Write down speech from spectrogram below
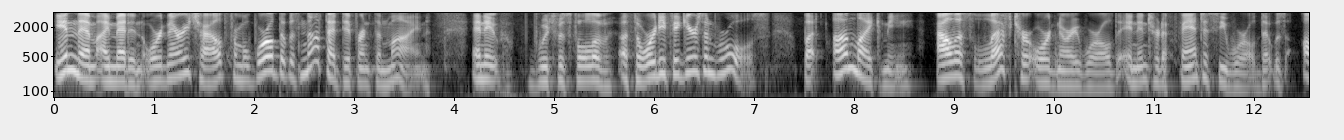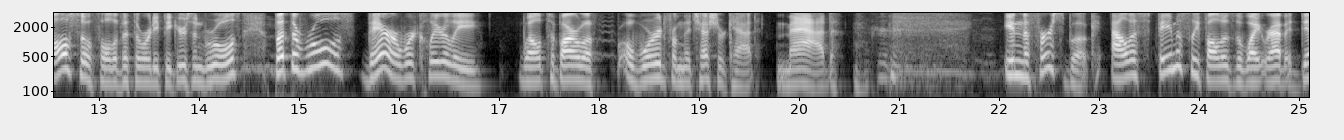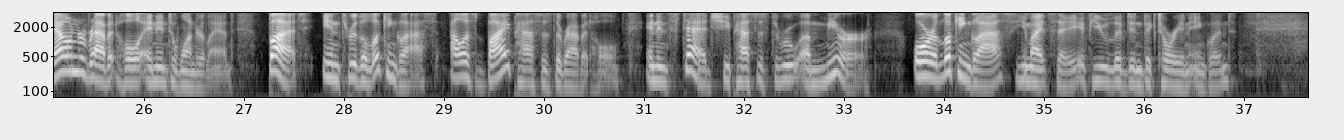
In them, I met an ordinary child from a world that was not that different than mine, and it which was full of authority figures and rules. But unlike me, Alice left her ordinary world and entered a fantasy world that was also full of authority figures and rules, but the rules there were clearly, well, to borrow a, a word from the Cheshire Cat, mad. In the first book, Alice famously follows the White Rabbit down a rabbit hole and into Wonderland. But in Through the Looking Glass, Alice bypasses the rabbit hole, and instead she passes through a mirror, or looking glass, you might say, if you lived in Victorian England.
